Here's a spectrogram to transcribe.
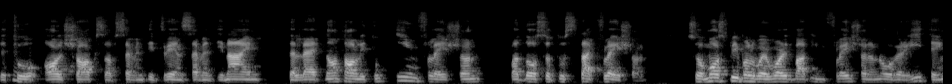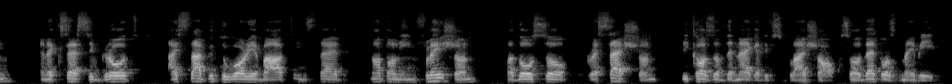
the two oil shocks of 73 and 79 that led not only to inflation, but also to stagflation. So most people were worried about inflation and overheating and excessive growth. I started to worry about instead not only inflation, but also recession because of the negative supply shock. So that was maybe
